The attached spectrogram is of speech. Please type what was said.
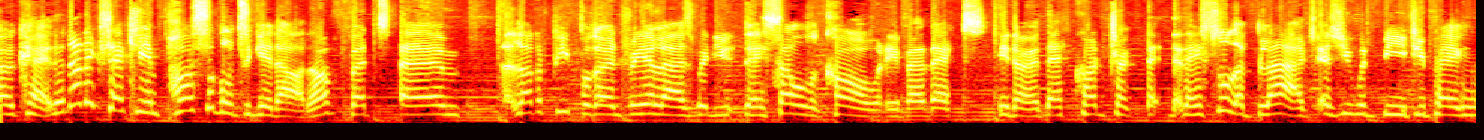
Okay, they're not exactly impossible to get out of, but um, a lot of people don't realize when you they sell the car or whatever that you know that contract that they're still obliged as you would be if you're paying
